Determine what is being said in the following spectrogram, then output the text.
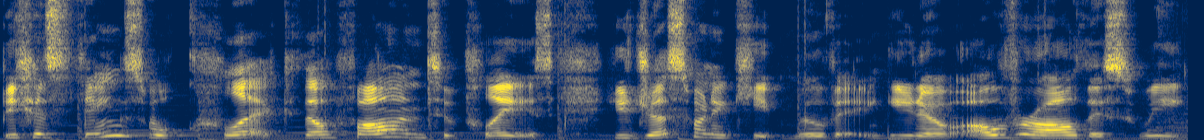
because things will click. They'll fall into place. You just want to keep moving. You know overall this week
